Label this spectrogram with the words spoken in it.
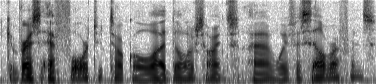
You can press F4 to toggle uh, dollar signs uh, with a cell reference,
